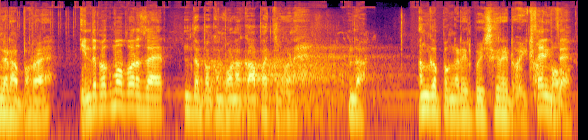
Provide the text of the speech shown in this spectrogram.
எங்கடா போற? இந்த பக்கமா போறேன் சார். இந்த பக்கம் போனா காப்பாத்திருவானே இந்தா அங்கப்பன் கடையில் போய் சிகரெட் வாங்கிட்டு வா. சரிங்க. சார்.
